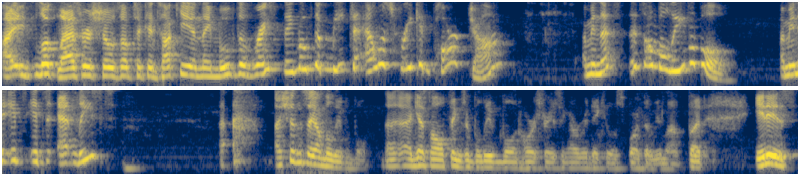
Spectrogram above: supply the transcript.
I look. Lazarus shows up to Kentucky, and they move the race. They move the meet to Ellis freaking Park, John. I mean, that's that's unbelievable. I mean, it's it's at least. I shouldn't say unbelievable. I guess all things are believable in horse racing, our ridiculous sport that we love. But it is,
